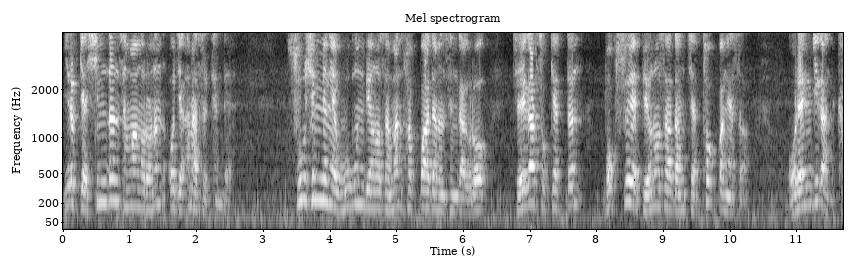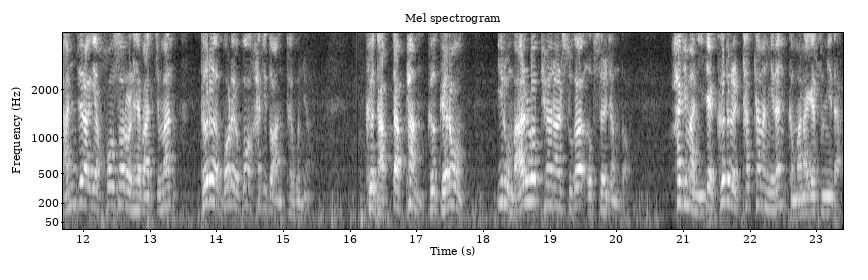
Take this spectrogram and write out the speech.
이렇게 힘든 상황으로는 오지 않았을 텐데 수십 명의 우군 변호사만 확보하자는 생각으로 제가 속했던 복수의 변호사 단체 톡방에서 오랜 기간 간절하게 호소를 해봤지만 들어보려고 하지도 않더군요. 그 답답함, 그 괴로움, 이루 말로 표현할 수가 없을 정도. 하지만 이제 그들을 탓하는 일은 그만하겠습니다.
